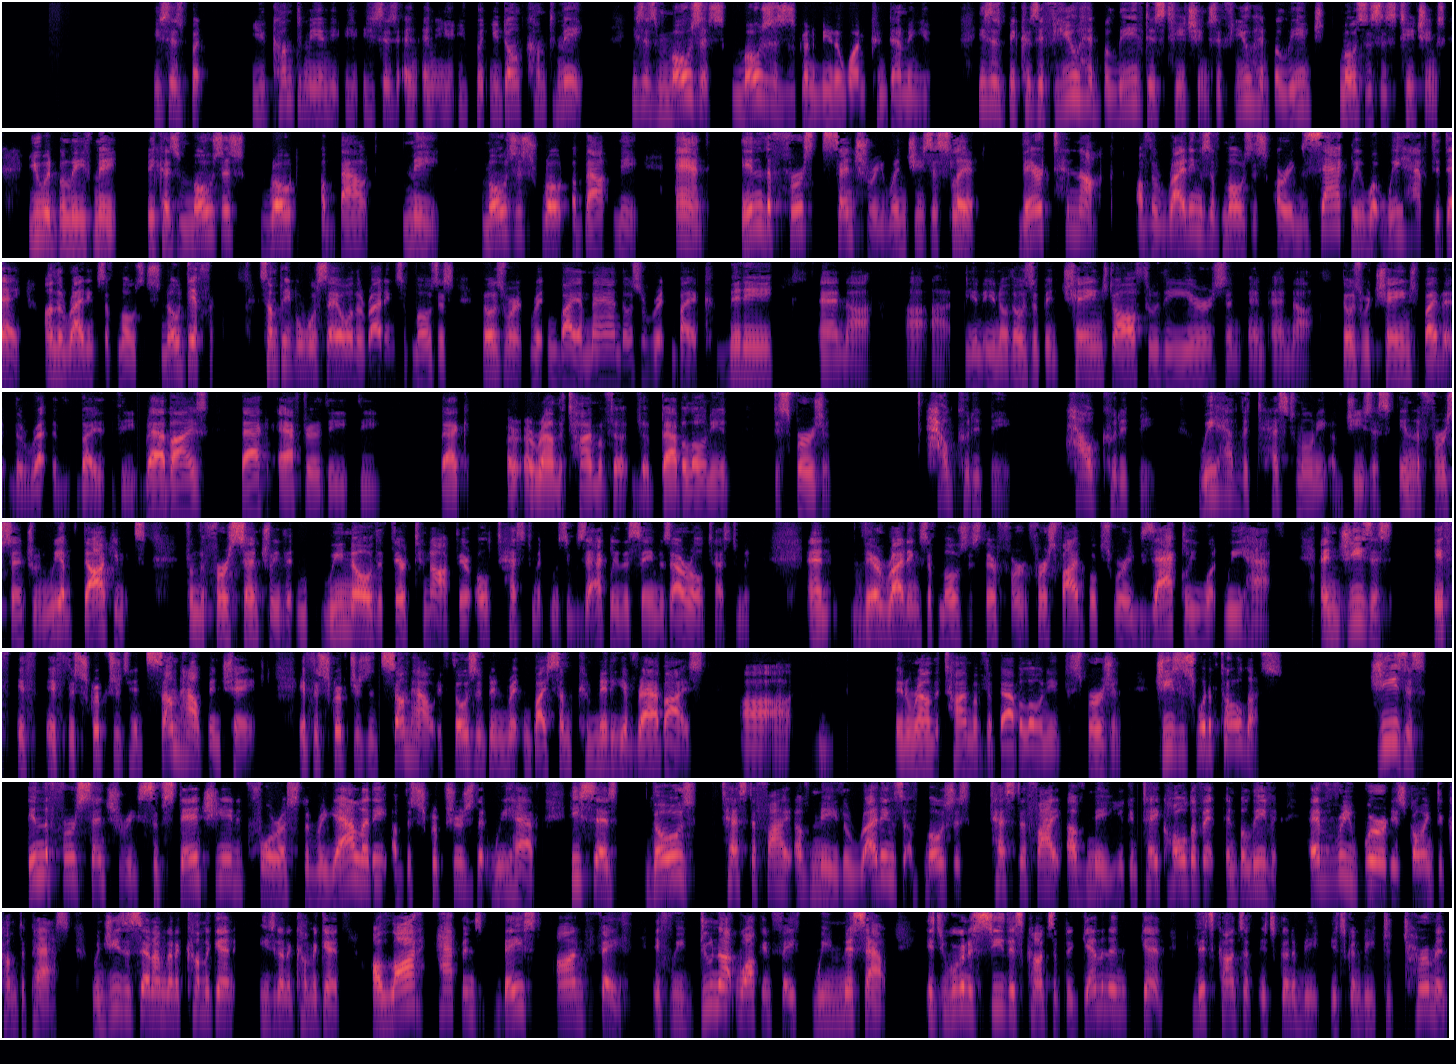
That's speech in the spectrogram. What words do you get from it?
He says, But you come to me, and he, he says, and, and you, but you don't come to me. He says, Moses, Moses is going to be the one condemning you. He says, because if you had believed his teachings, if you had believed Moses' teachings, you would believe me because Moses wrote about me. Moses wrote about me. And in the first century when Jesus lived, their Tanakh of the writings of Moses are exactly what we have today on the writings of Moses, no different. Some people will say, oh, the writings of Moses, those weren't written by a man, those were written by a committee. And, uh, uh, uh, you, you, know, those have been changed all through the years. And, and, and uh, those were changed by the, the by the rabbis back after the the back around the time of the, the Babylonian dispersion. How could it be? How could it be? We have the testimony of Jesus in the first century, and we have documents from the first century that we know that their Tanakh, their Old Testament, was exactly the same as our Old Testament. And their writings of Moses, their fir- first five books, were exactly what we have. And Jesus, if, if, if the scriptures had somehow been changed, if the scriptures had somehow, if those had been written by some committee of rabbis uh, uh in around the time of the Babylonian dispersion, Jesus would have told us. Jesus in the first century substantiated for us the reality of the scriptures that we have. He says, Those testify of me. The writings of Moses testify of me. You can take hold of it and believe it. Every word is going to come to pass. When Jesus said, I'm going to come again, he's going to come again. A lot happens based on faith. If we do not walk in faith, we miss out. It's, we're going to see this concept again and again. This concept, it's going to be, it's going to be determined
